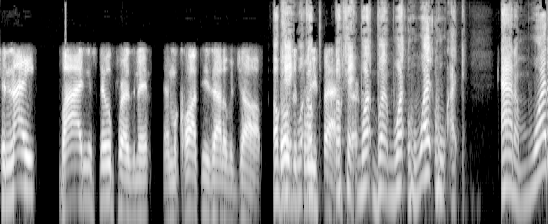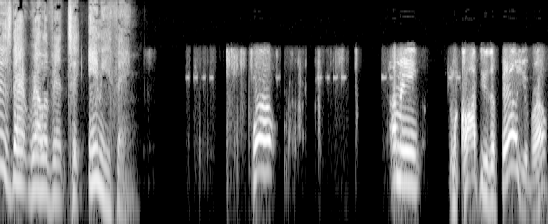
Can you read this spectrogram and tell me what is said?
Tonight, Biden is still president and McCarthy is out of a job. Okay, Those are three okay, facts. okay, sir. what? But what? What? what- Adam, what is that relevant to anything? Well, I mean, McCarthy's a failure, bro.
